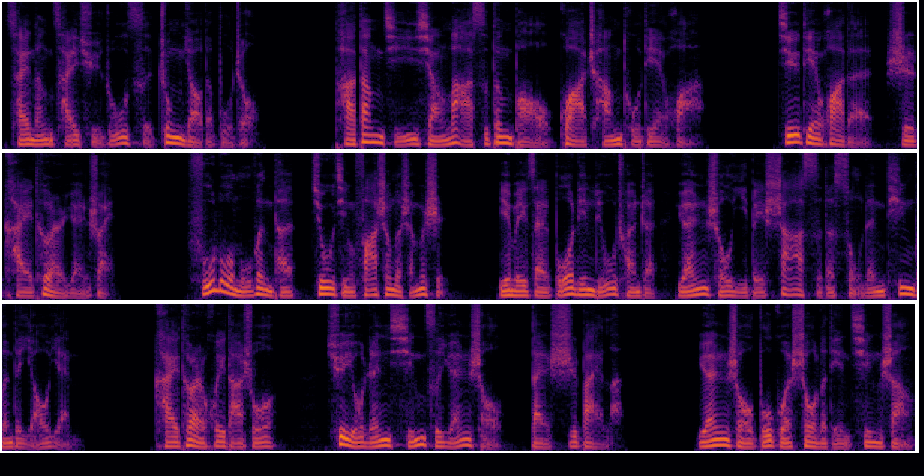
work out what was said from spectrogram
才能采取如此重要的步骤。他当即向拉斯登堡挂长途电话，接电话的是凯特尔元帅。弗洛姆问他究竟发生了什么事，因为在柏林流传着元首已被杀死的耸人听闻的谣言。凯特尔回答说：“却有人行刺元首，但失败了。元首不过受了点轻伤。”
